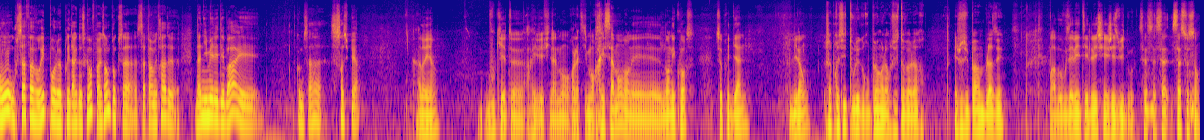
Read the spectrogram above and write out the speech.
ou sa favorite pour le prix d'Arc de Triomphe par exemple, donc ça, ça permettra d'animer les débats et comme ça, ce sera super. Adrien vous qui êtes euh, arrivé finalement relativement récemment dans les, dans les courses, ce prix de Diane, bilan J'apprécie tous les groupes 1 à leur juste valeur. Et je suis pas un blasé. Bravo, vous avez été élevé chez Jésuite, vous. Ça, ça, se sent.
